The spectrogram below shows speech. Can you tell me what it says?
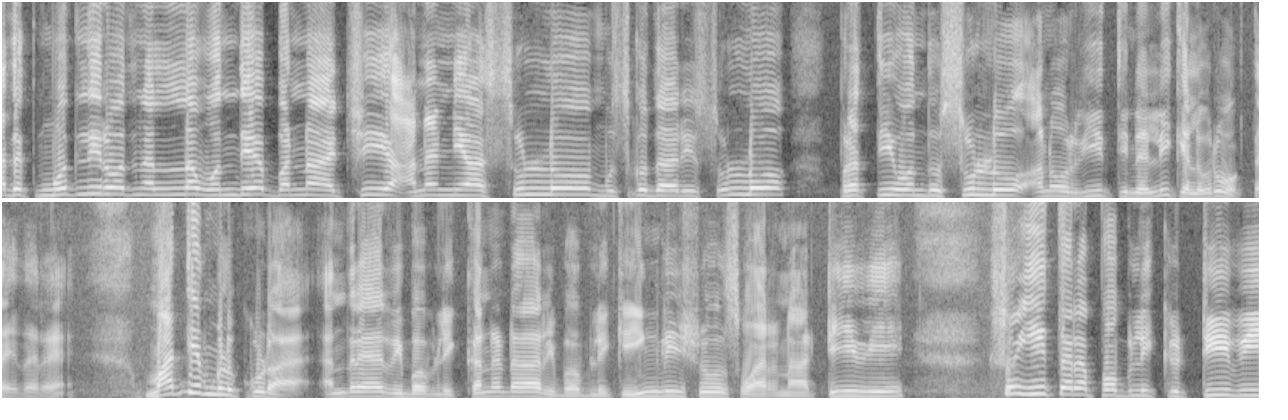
ಅದಕ್ಕೆ ಮೊದಲಿರೋದನ್ನೆಲ್ಲ ಒಂದೇ ಬಣ್ಣ ಹಚ್ಚಿ, ಅನನ್ಯ ಸುಳ್ಳು, ಮುಸುಕುದಾರಿ ಸುಳ್ಳು, ಪ್ರತಿಯೊಂದು ಸುಳ್ಳು ಅನ್ನೋ ರೀತಿಯಲ್ಲಿ ಕೆಲವರು ಹೋಗ್ತಾ ಇದ್ದಾರೆ. ಮಾಧ್ಯಮಗಳು ಕೂಡ, ಅಂದರೆ Republic Kannada, Republic English, Swarna T V, so ಈ ಥರ ಪಬ್ಲಿಕ್ ಟಿ ವಿ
